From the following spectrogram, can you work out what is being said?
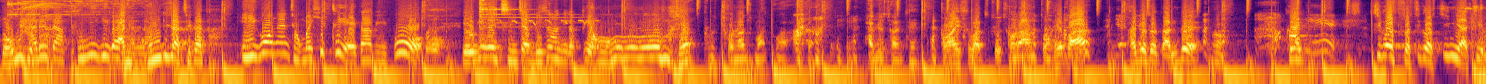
너무 좋다. 다르다. 분위기가 아니, 달라. 공기 자체가 다. 이거는 정말 히트 예감이고 여기는 진짜 미선 언니가 뿅. 그래? 그럼 전화 좀한 통. 박 교수한테? 가만히 있어봐. 또 전화 한 통 해봐. 박 교수도 안 돼. 어. 아니 찍었어, 찍었어. 찜이야, 찜.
